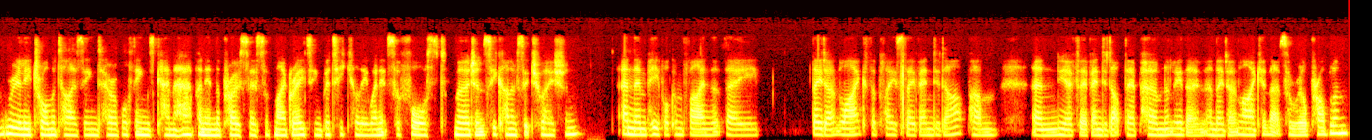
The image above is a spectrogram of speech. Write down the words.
really traumatizing, terrible things can happen in the process of migrating, particularly when it's a forced emergency kind of situation. And then people can find that they they don't like the place they've ended up. Um, and you know, if they've ended up there permanently and they don't like it, that's a real problem.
